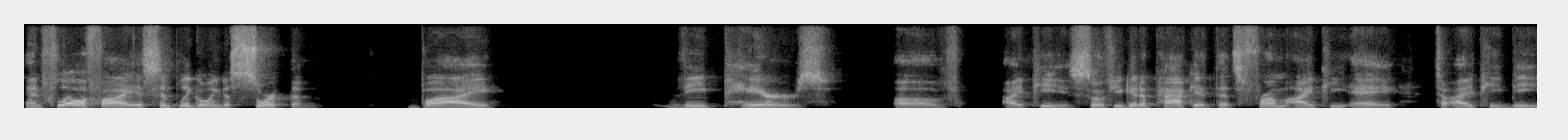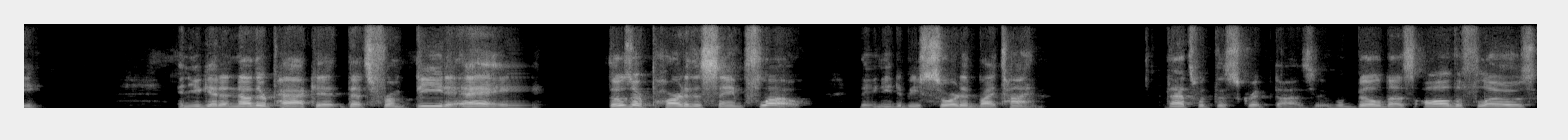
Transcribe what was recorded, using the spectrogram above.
And Flowify is simply going to sort them by the pairs of IPs. So if you get a packet that's from IP A to IP B, and you get another packet that's from B to A, those are part of the same flow. They need to be sorted by time. That's what the script does. It will build us all the flows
